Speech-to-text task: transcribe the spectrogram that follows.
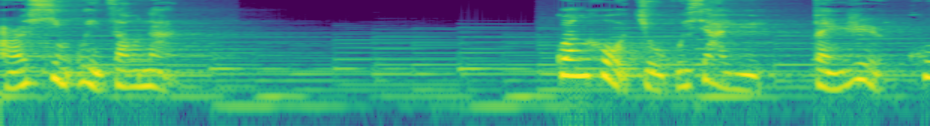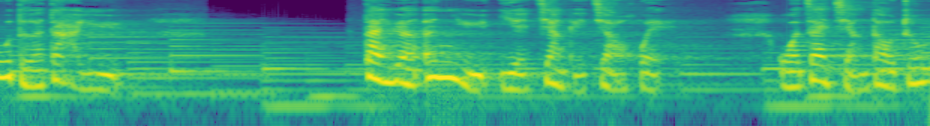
而幸未遭难。关后久不下雨，本日忽得大雨，但愿恩雨也降给教会。我在讲道中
